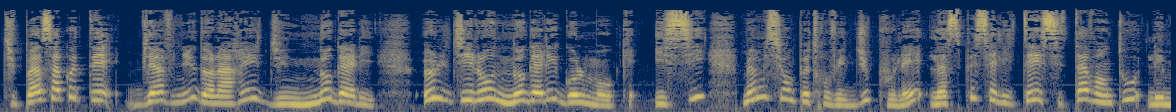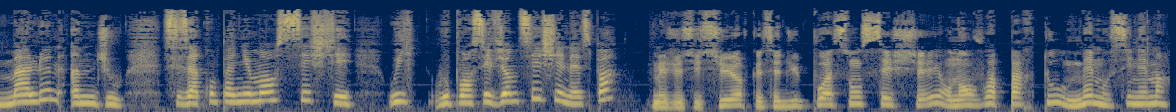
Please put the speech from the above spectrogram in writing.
tu passes à côté. Bienvenue dans la rue du Nogali, Uldilo Nogali Golmok. Ici, même si on peut trouver du poulet, la spécialité, c'est avant tout les malun anju, ces accompagnements séchés. Oui, vous pensez viande séchée, n'est-ce pas? Mais je suis sûr que c'est du poisson séché, on en voit partout, même au cinéma.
